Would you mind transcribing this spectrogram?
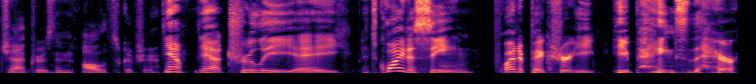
chapters in all of Scripture. Yeah, yeah, truly a it's quite a scene, quite a picture he he paints there.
